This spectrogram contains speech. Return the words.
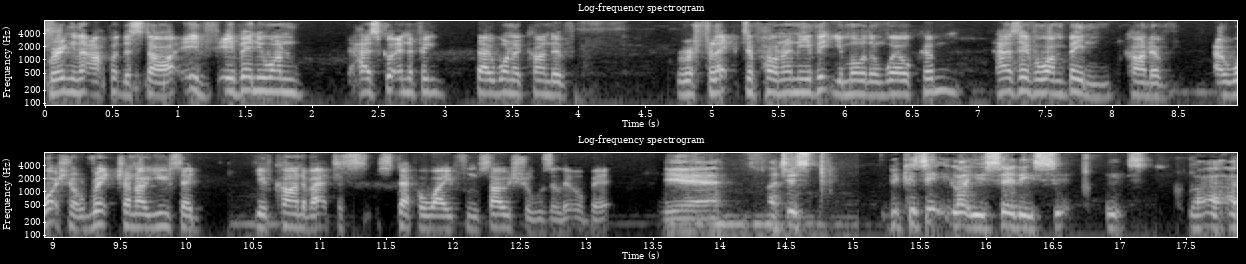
bring that up at the start. If if anyone has got anything they want to kind of reflect upon any of it, you're more than welcome. How's everyone been? Kind of uh, watching. it? Rich, I know you said you've kind of had to s- step away from socials a little bit. Yeah, I just because it, like you said, it's it's. Like, I,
